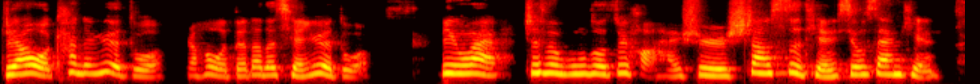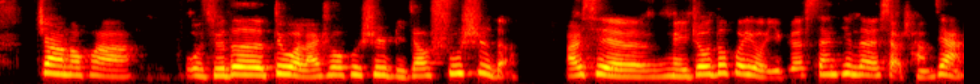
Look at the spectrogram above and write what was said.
只要我看的越多，然后我得到的钱越多。另外，这份工作最好还是上四天休三天，这样的话，我觉得对我来说会是比较舒适的。而且每周都会有一个三天的小长假，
